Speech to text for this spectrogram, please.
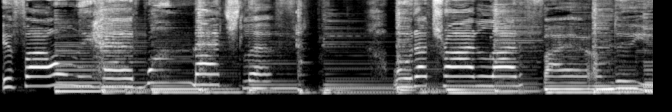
If I only had one match left. I try to light a fire under you.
